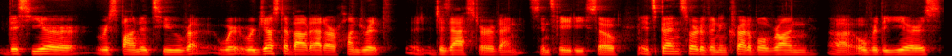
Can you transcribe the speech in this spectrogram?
this year responded to, we're, we're just about at our 100th disaster event since Haiti. So it's been sort of an incredible run uh, over the years.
